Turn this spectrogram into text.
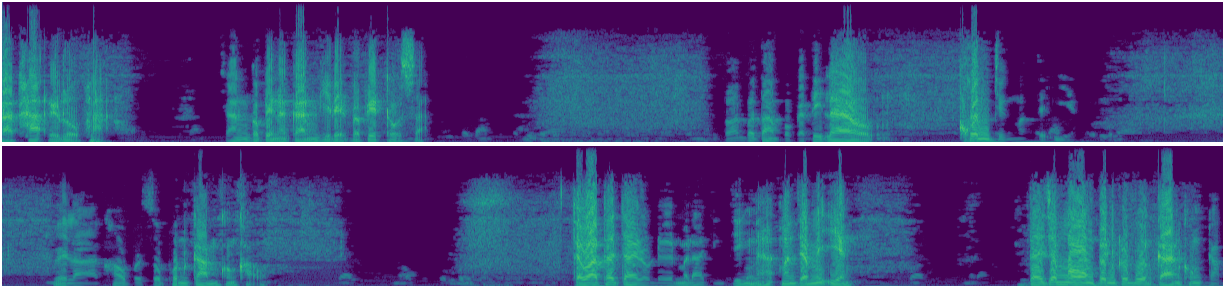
ราคะหรือโลภะชังก็เป็นอาการกิเลสประเภทโทสะเพราะตามปกติแล้ว คนจึงมักจะเอียงเวลาเขาประสบผลกรรมของเขา แต่ว่าถ้าใจเราเดินมาได้จริง ๆ นะฮะมันจะไม่เอียง แต่จะมองเป็นกระบวนการของกรรม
